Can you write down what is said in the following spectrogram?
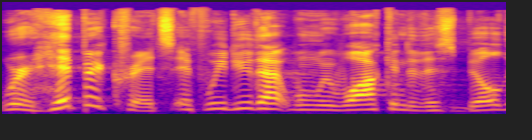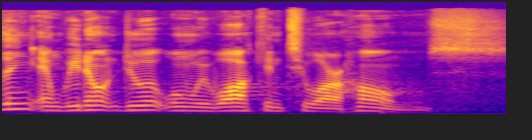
we're hypocrites if we do that when we walk into this building and we don't do it when we walk into our homes.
